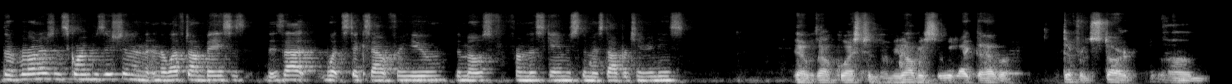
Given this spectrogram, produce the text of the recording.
The runners in scoring position and, and the left on base is is that what sticks out for you the most from this game? Is the missed opportunities? Yeah, without question. I mean, obviously, we'd like to have a different start. Um,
